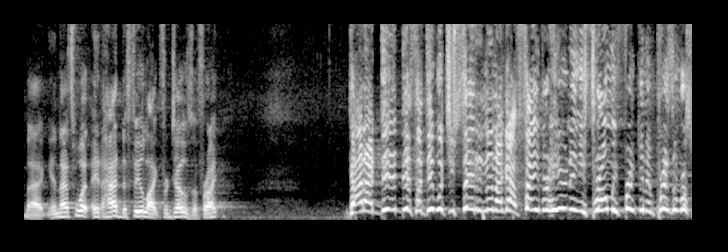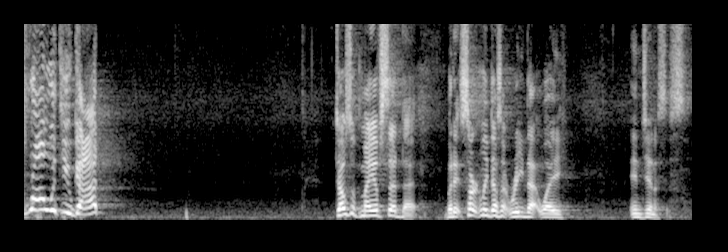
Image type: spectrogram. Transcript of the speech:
back. And that's what it had to feel like for Joseph, right? God, I did this, I did what you said, and then I got favor here, and then you throw me freaking in prison. What's wrong with you, God? Joseph may have said that, but it certainly doesn't read that way in Genesis.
